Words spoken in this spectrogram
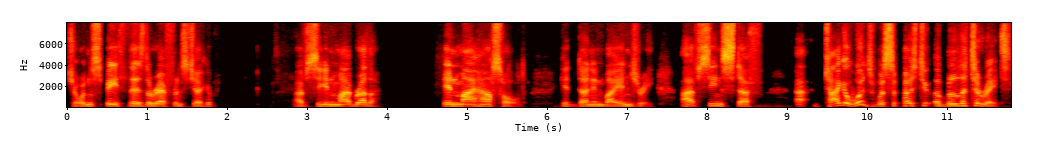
Jordan Spieth, there's the reference, Jacob. I've seen my brother in my household get done in by injury. I've seen stuff. Uh, Tiger Woods was supposed to obliterate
